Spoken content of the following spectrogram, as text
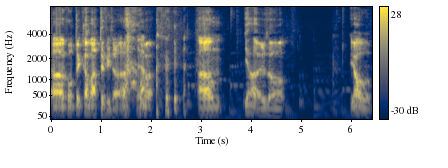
äh, rote Krawatte wieder. Aber, ähm, ja, also, ja,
